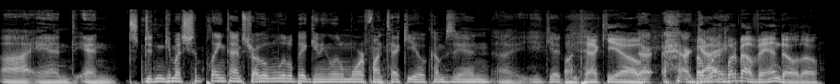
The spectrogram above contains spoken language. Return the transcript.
uh, and and didn't get much playing time, struggled a little bit, getting a little more. Fontecchio comes in, uh, you get Fontecchio. Our- our But guy- what, what about Vando though?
